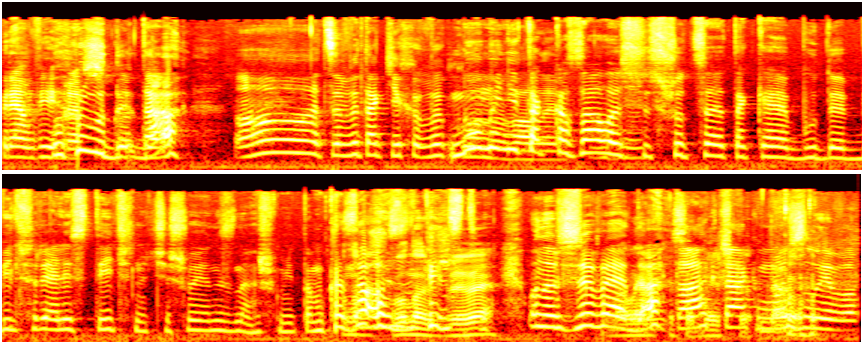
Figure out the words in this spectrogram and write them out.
Прям в іграшку, Груди, так? А, це ви так їх Ну мені так казалось, Мгм. що це таке буде більш реалістично, чи що я не знаю, що мені там казалось. воно ж живе. Воно ж живе, так. Так, Сердечко, так, да. можливо.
